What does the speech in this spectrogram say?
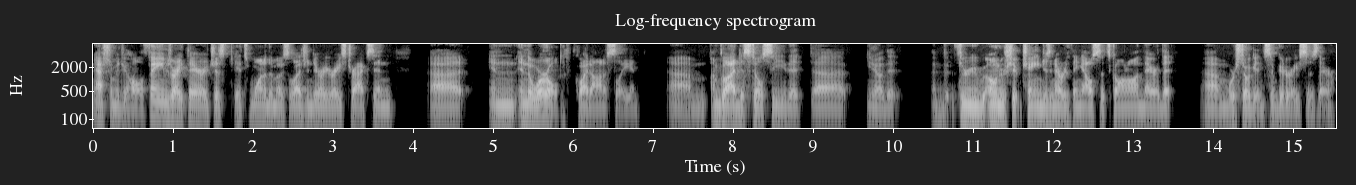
National Midget Hall of Fame's right there. It's just it's one of the most legendary racetracks in uh, in in the world, quite honestly. And um, I'm glad to still see that uh, you know that through ownership changes and everything else that's gone on there, that um, we're still getting some good races there.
